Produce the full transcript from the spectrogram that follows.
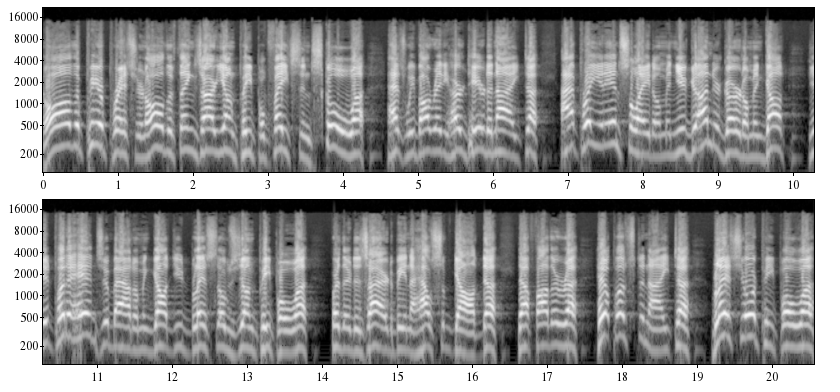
All the peer pressure and all the things our young people face in school as we've already heard here tonight. Uh, I pray you'd insulate them and you'd undergird them, and God, you'd put a hedge about them, and God, you'd bless those young people uh, for their desire to be in the house of God. Uh, now, Father, uh, help us tonight. Uh, bless your people. Uh,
